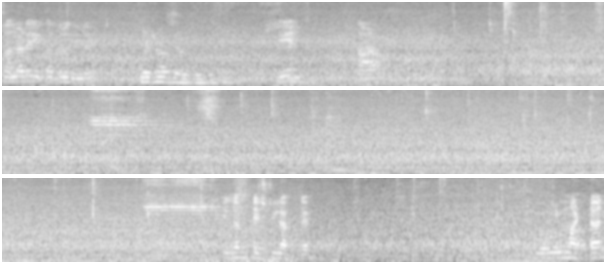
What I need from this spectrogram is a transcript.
सलाड एकत्र दिलंय पेटच जायचं हे डाळ एकदम टेस्टी लागतंय. मटण.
